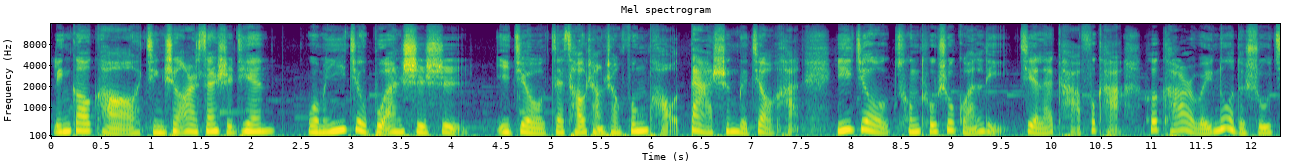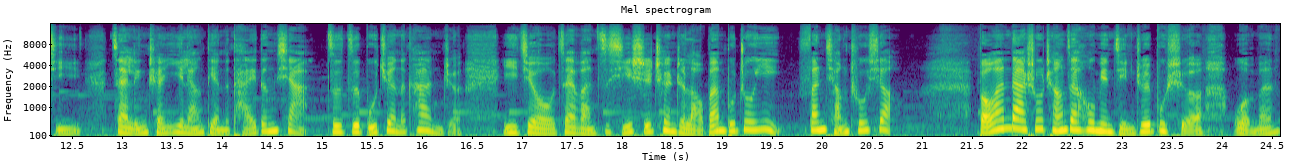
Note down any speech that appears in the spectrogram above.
临高考仅剩二三十天，我们依旧不谙世事。依旧在操场上疯跑，大声的叫喊；依旧从图书馆里借来卡夫卡和卡尔维诺的书籍，在凌晨一两点的台灯下孜孜不倦地看着；依旧在晚自习时趁着老班不注意翻墙出校，保安大叔常在后面紧追不舍。我们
